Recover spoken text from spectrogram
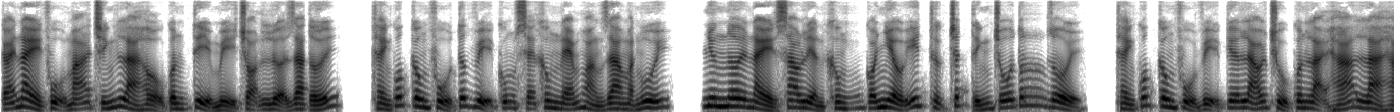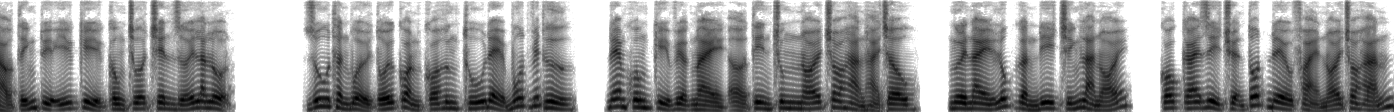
cái này phụ mã chính là hậu quân tỉ mỉ chọn lựa ra tới, thành quốc công phủ tức vị cũng sẽ không ném hoàng gia mặt mũi, nhưng nơi này sao liền không có nhiều ít thực chất tính chỗ tốt rồi, thành quốc công phủ vị kia lão chủ quân lại há là hảo tính tùy ý kỳ công chúa trên dưới lan lộn. Du thần buổi tối còn có hứng thú để bút viết thư, đem khung kỳ việc này ở tin chung nói cho Hàn Hải Châu, người này lúc gần đi chính là nói, có cái gì chuyện tốt đều phải nói cho hắn,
